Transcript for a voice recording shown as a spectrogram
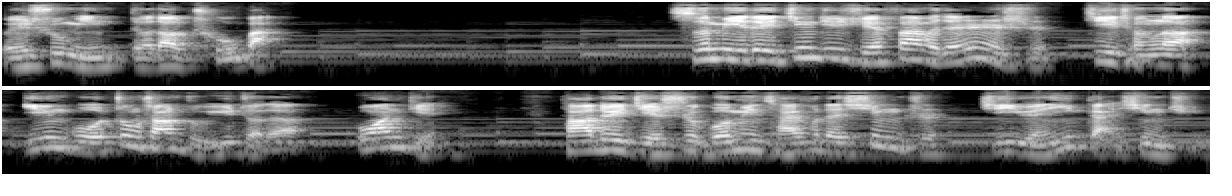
为书名得到出版。斯密对经济学范围的认识继承了英国重商主义者的观点。他对解释国民财富的性质及原因感兴趣。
